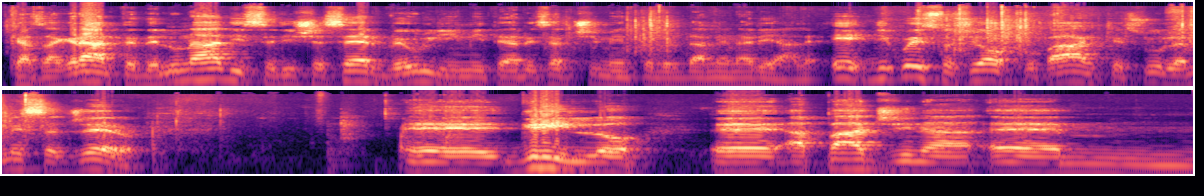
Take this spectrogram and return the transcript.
Casagrante dell'Unadis dice serve un limite al risarcimento del danno inariale e di questo si occupa anche sul messaggero eh, Grillo eh, a, pagina, ehm,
